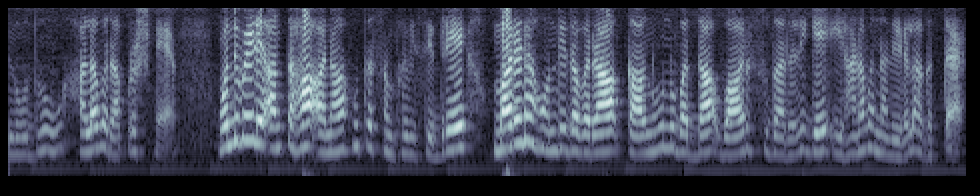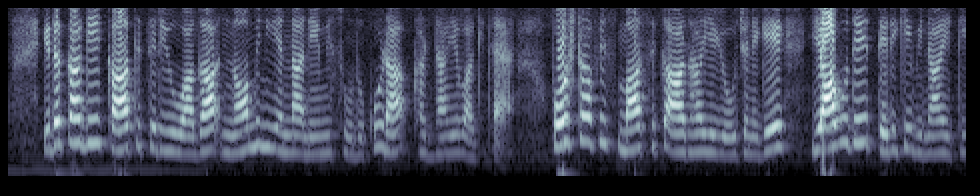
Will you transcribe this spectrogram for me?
ಎನ್ನುವುದು ಹಲವರ ಪ್ರಶ್ನೆ. ಒಂದು ವೇಳೆ ಅಂತಹ ಅನಾಹುತ ಸಂಭವಿಸಿದ್ರೆ ಮರಣ ಹೊಂದಿದವರ ಕಾನೂನುಬದ್ಧ ವಾರಸುದಾರರಿಗೆ ಈ ಹಣವನ್ನು ನೀಡಲಾಗುತ್ತೆ. ಇದಕ್ಕಾಗಿ ಖಾತೆ ತೆರೆಯುವಾಗ ನಾಮಿನಿಯನ್ನ ನೇಮಿಸುವುದು ಕೂಡ ಕಡ್ಡಾಯವಾಗಿದೆ. ಪೋಸ್ಟ್ ಆಫೀಸ್ ಮಾಸಿಕ ಆದಾಯ ಯೋಜನೆಗೆ ಯಾವುದೇ ತೆರಿಗೆ ವಿನಾಯಿತಿ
